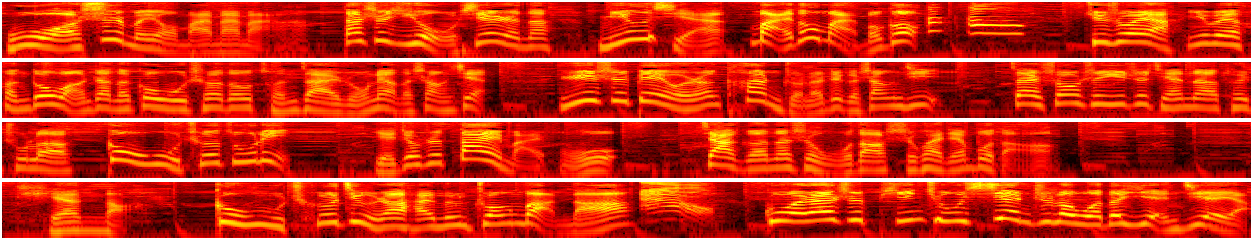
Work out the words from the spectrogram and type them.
我是没有买买买啊，但是有些人呢，明显买都买不够。据说呀，因为很多网站的购物车都存在容量的上限。于是便有人看准了这个商机，在双十一之前呢，推出了购物车租赁，也就是代买服务，价格呢是五到十块钱不等。天哪，购物车竟然还能装满呢！果然是贫穷限制了我的眼界呀！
